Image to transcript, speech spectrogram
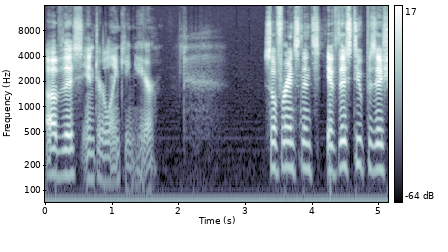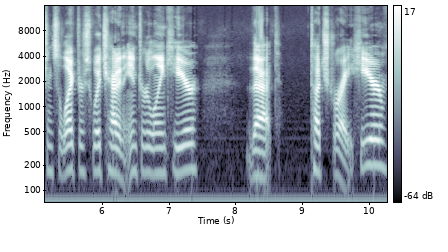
of this interlinking here. So for instance, if this two position selector switch had an interlink here that touched right here,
